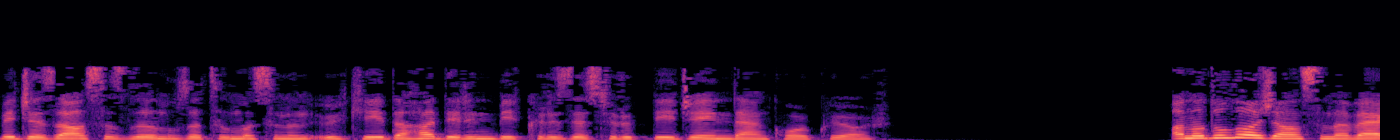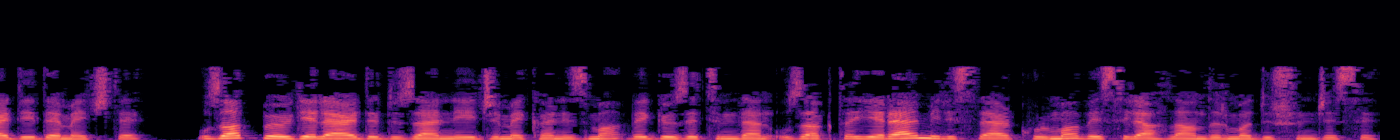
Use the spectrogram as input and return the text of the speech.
ve cezasızlığın uzatılmasının ülkeyi daha derin bir krize sürükleyeceğinden korkuyor. Anadolu Ajansı'na verdiği demeçte, uzak bölgelerde düzenleyici mekanizma ve gözetimden uzakta yerel milisler kurma ve silahlandırma düşüncesi,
